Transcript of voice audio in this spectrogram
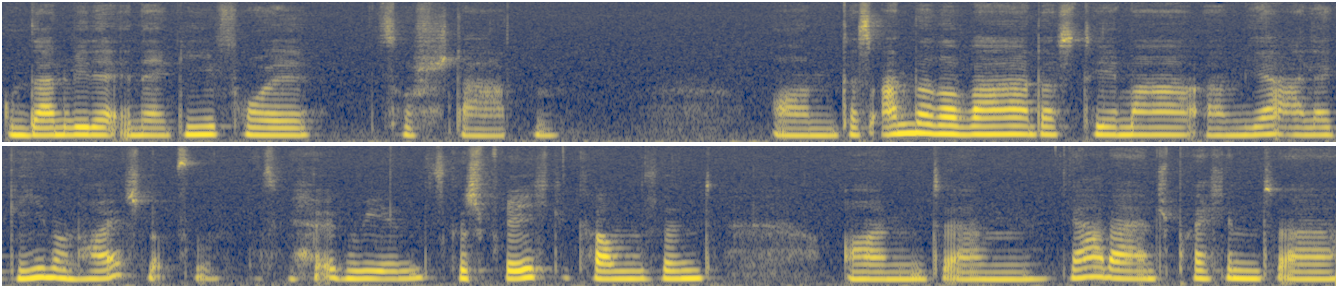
um dann wieder energievoll zu starten. Und das andere war das Thema ähm, ja, Allergien und Heuschnupfen, dass wir irgendwie ins Gespräch gekommen sind und ähm, ja, da entsprechend äh,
